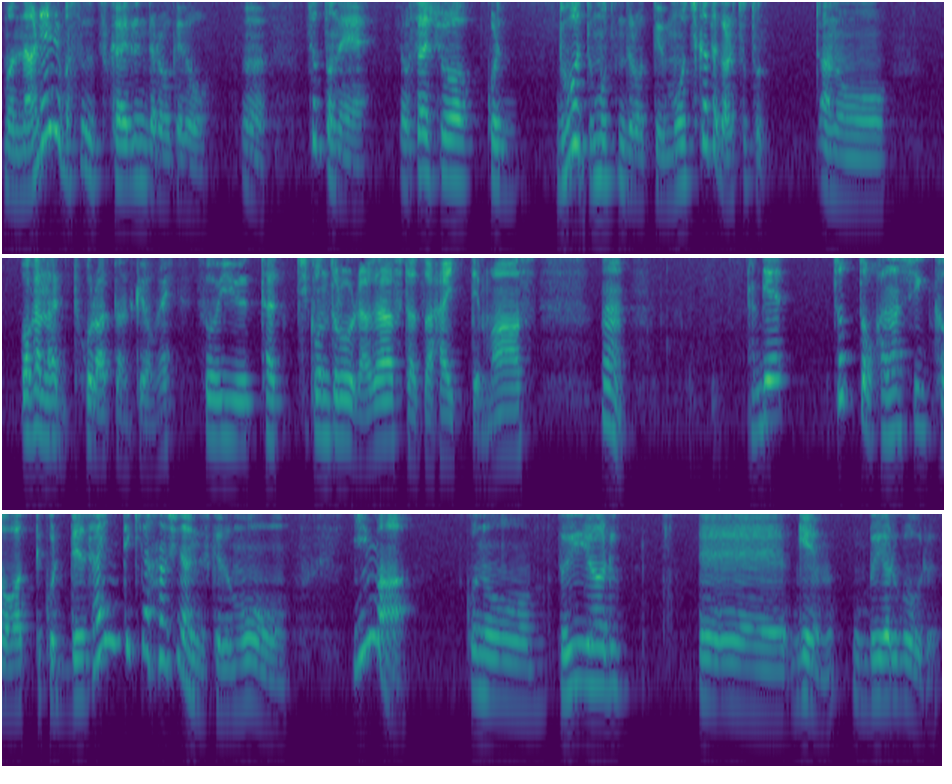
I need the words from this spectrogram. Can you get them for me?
まあ、慣れればすぐ使えるんだろうけど、うん、ちょっとね最初はこれどうやって持つんだろうっていう持ち方からちょっとあの分かんないところあったんですけどね。そういうタッチコントローラーが2つ入ってます。うん。でちょっと話変わってこれデザイン的な話なんですけども今この VR、えーゲーム VR ゴーグル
